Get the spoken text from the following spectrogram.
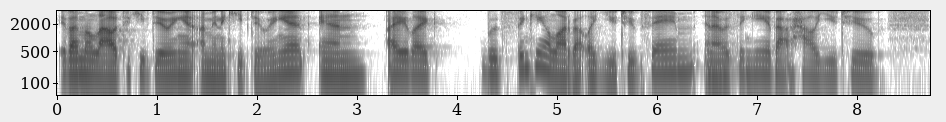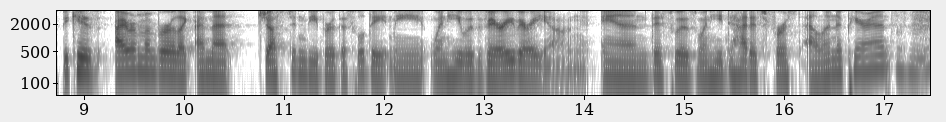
if i'm allowed to keep doing it i'm gonna keep doing it. And i like was thinking a lot about like youtube fame and i was thinking about how youtube because i remember like i met Justin Bieber, this will date me, when he was very, very young. And this was when he had his first Ellen appearance. Mm-hmm.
